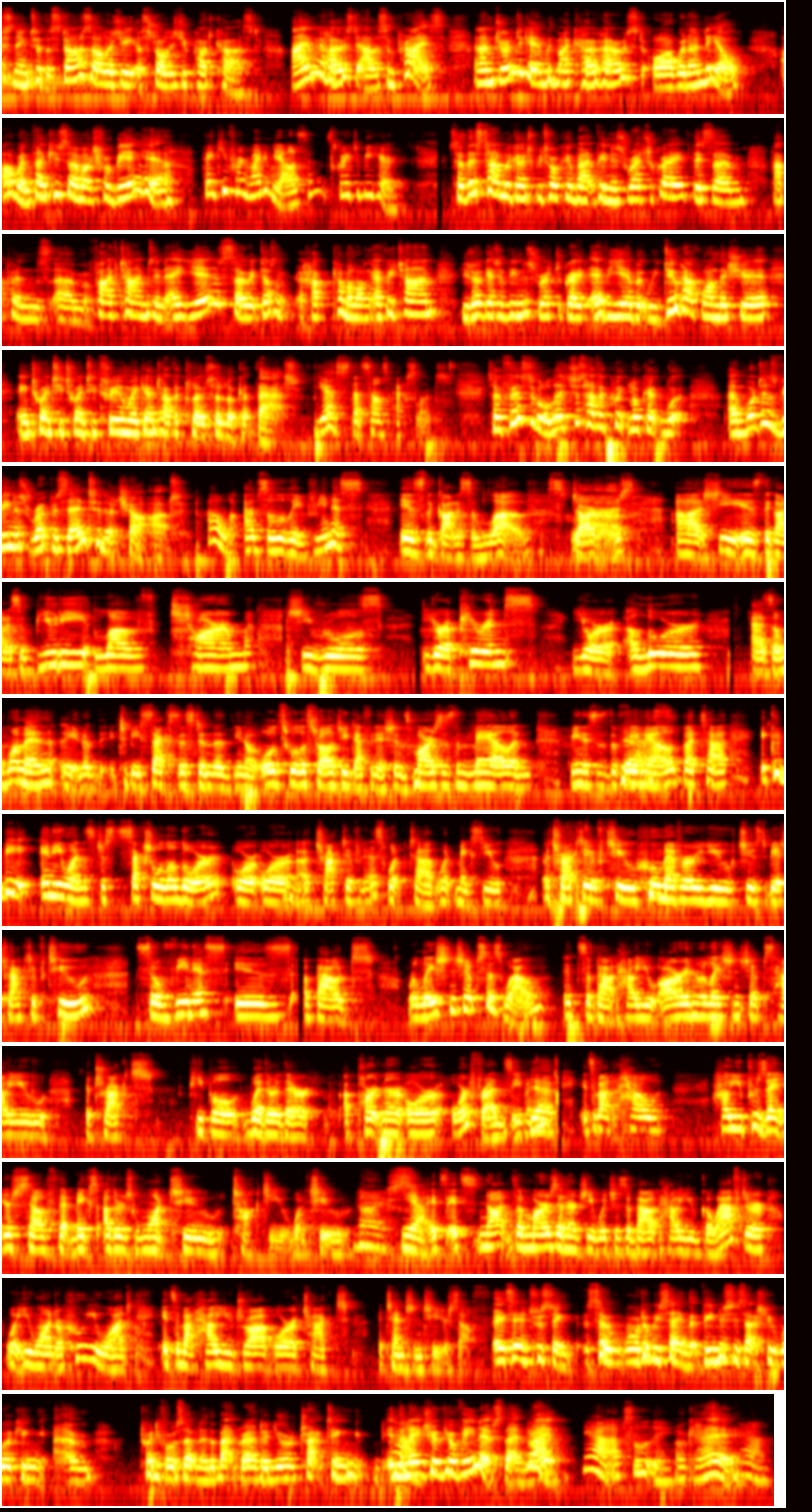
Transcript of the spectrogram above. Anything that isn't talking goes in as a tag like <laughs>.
listening to the Starzology Astrology Podcast. I am your host, Alison Price, and I'm joined again with my co host, Arwynne O'Neill. Arwynne, thank you so much for being here. Thank you for inviting me, Alison. It's great to be here. So this time we're going to be talking about Venus retrograde. This um, happens um, five times in eight years, so it doesn't have, come along every time. You don't get a Venus retrograde every year, but we do have one this year in 2023, and we're going to have a closer look at that. Yes, that sounds excellent. So first of all, let's just have a quick look at what um, what does Venus represent in a chart. Oh, absolutely. Venus is the goddess of love, starters. Love. Uh, she is the goddess of beauty, love, charm. She rules your appearance, your allure. As a woman, you know, to be sexist in the you know old school astrology definitions, Mars is the male and Venus is the female. Yes. But uh, it could be anyone's just sexual allure or or mm. attractiveness. What uh, what makes you attractive, attractive to whomever you choose to be attractive to. So Venus is about relationships as well. It's about how you are in relationships, how you attract people, whether they're a partner or or friends even. Yes. It's about how how you present yourself that makes others want to talk to you, want to Nice. Yeah, it's it's not the Mars energy which is about how you go after what you want or who you want. It's about how you draw or attract attention to yourself. It's interesting. So, what are we saying? That Venus is actually working um, 24 7 in the background and you're attracting in yeah. the nature of your Venus then, yeah. right? Yeah, absolutely. Okay. Yeah.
